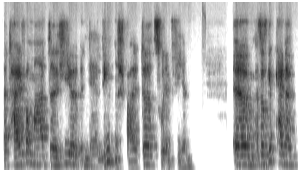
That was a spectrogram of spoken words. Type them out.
Dateiformate hier in der linken Spalte zu empfehlen. Ähm, also es gibt keine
